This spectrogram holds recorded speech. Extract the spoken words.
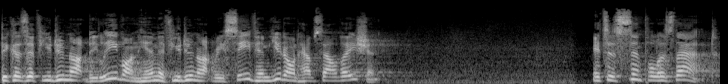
Because if you do not believe on Him, if you do not receive Him, you don't have salvation. It's as simple as that.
